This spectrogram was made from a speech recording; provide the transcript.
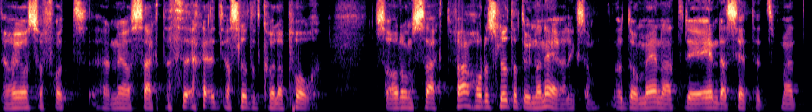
det har jag också fått eh, när jag sagt att, att jag slutat kolla porr. Så har de sagt, va, har du slutat onanera liksom? Och de menar att det är enda sättet med att,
